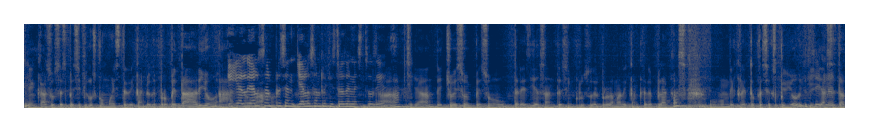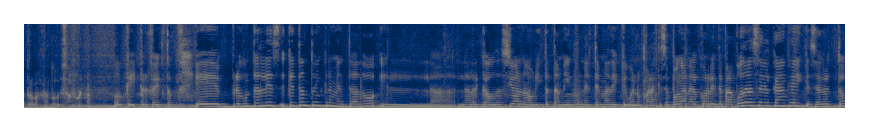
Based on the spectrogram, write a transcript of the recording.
en casos específicos como este de cambio de propietario. ¿Y ya, los han ya los han registrado en estos días? Ah, ya, de hecho eso empezó tres días antes incluso del programa de canje de placas, hubo un decreto que se expidió y ya se está trabajando de esa forma. Ok, perfecto. Eh, preguntarles, ¿qué tanto ha incrementado el, la, recaudación ahorita también con el tema de que, bueno, para que se pongan al corriente, para poder hacer el canje y que sea gratuito,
